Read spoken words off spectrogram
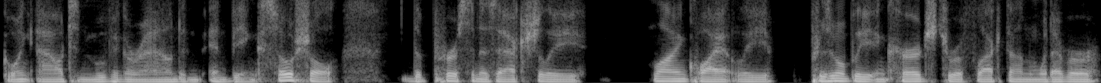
going out and moving around and, and being social, the person is actually lying quietly, presumably encouraged to reflect on whatever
